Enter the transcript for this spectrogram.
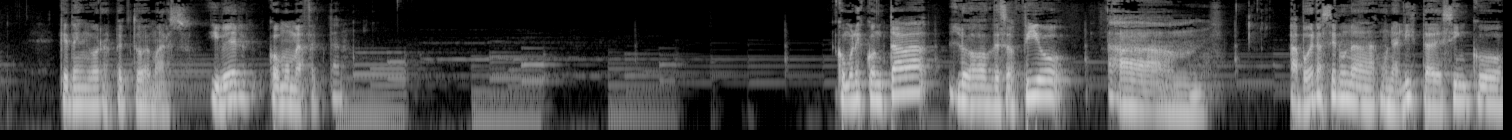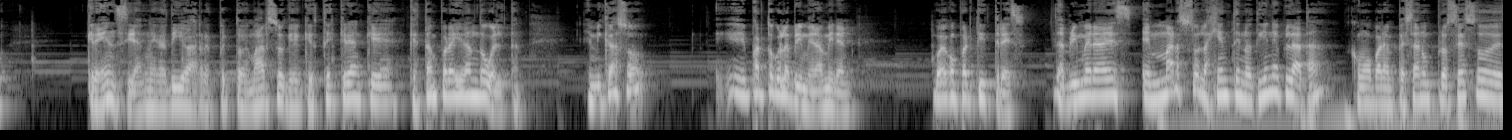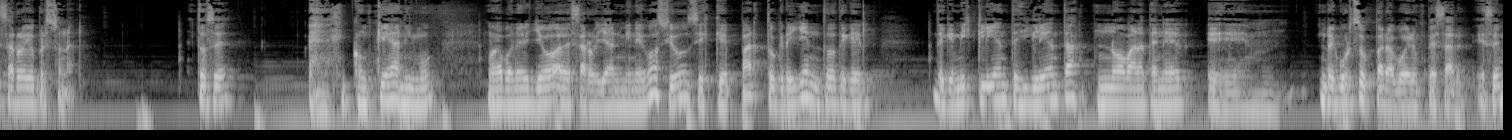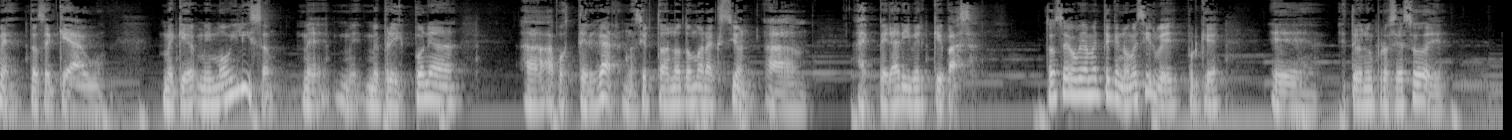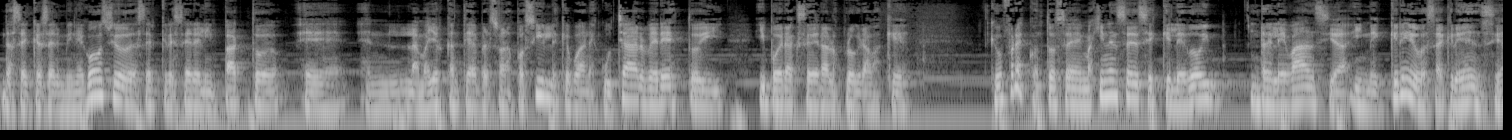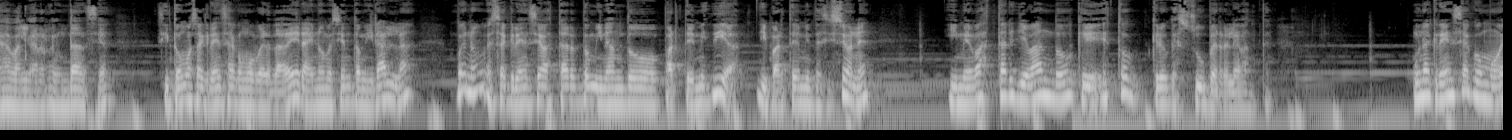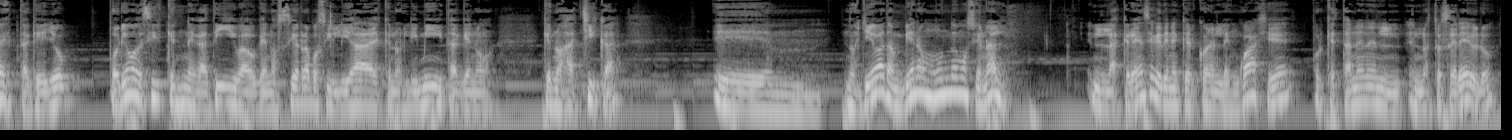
que tengo respecto de marzo y ver cómo me afectan. Como les contaba, los desafío a, poder hacer una, lista de cinco creencias negativas respecto de marzo que, ustedes crean que, que, están por ahí dando vuelta. En mi caso, eh, parto con la primera. Miren, voy a compartir tres. La primera es, en marzo la gente no tiene plata como para empezar un proceso de desarrollo personal. Entonces, ¿con qué ánimo me voy a poner yo a desarrollar mi negocio si es que parto creyendo de que, de que mis clientes y clientas no van a tener eh, recursos para poder empezar ese mes? Entonces, ¿qué hago? Me, me inmovilizo, me, me, predispone a, a, postergar, ¿no es cierto? A no tomar acción, a, a esperar y ver qué pasa. Entonces, obviamente que no me sirve porque eh, estoy en un proceso de, hacer crecer mi negocio, de hacer crecer el impacto eh, en la mayor cantidad de personas posibles que puedan escuchar, ver esto y, poder acceder a los programas que, ofrezco. Entonces, imagínense si es que le doy relevancia y me creo esa creencia, valga la redundancia, si tomo esa creencia como verdadera y no me siento a mirarla, bueno, esa creencia va a estar dominando parte de mis días y parte de mis decisiones y me va a estar llevando, que esto creo que es súper relevante. Una creencia como esta, que yo podríamos decir que es negativa o que nos cierra posibilidades, que nos limita, que nos, que nos achica, eh, nos lleva también a un mundo emocional. Las creencias que tienen que ver con el lenguaje, porque están en, el, en nuestro cerebro,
